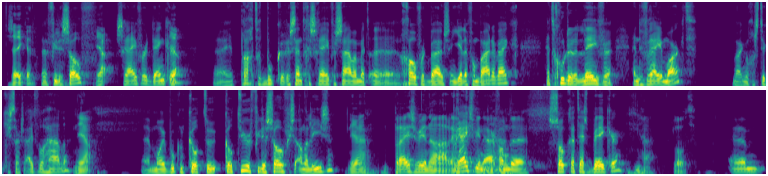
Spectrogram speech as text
Zeker. Uh, filosoof, ja. schrijver, denker. Ja. Uh, je hebt prachtig boek recent geschreven samen met Govert Buis en Jelle van Baardenwijk. Het goede leven en de vrije markt. Waar ik nog een stukje straks uit wil halen. Ja. mooi boek, een cultuur, cultuurfilosofische analyse. Ja, een prijswinnaar. Hè? Prijswinnaar ja. van de Socrates Beker. Ja, klopt. Um,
